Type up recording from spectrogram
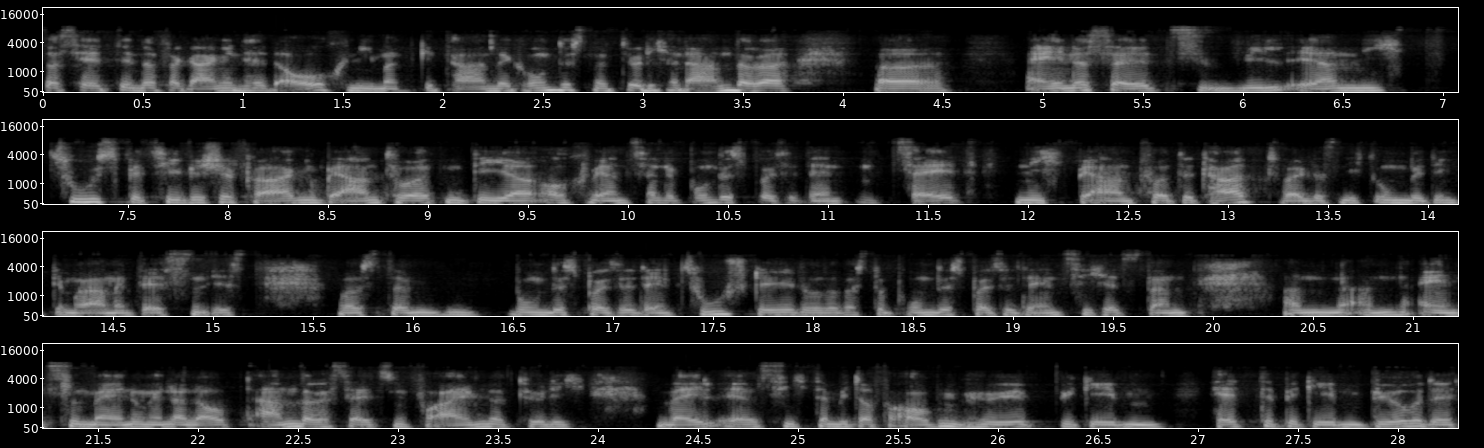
das hätte in der Vergangenheit auch niemand getan. Der Grund ist natürlich ein anderer. Äh, einerseits will er nicht zu spezifische Fragen beantworten, die er auch während seiner Bundespräsidentenzeit nicht beantwortet hat, weil das nicht unbedingt im Rahmen dessen ist, was dem Bundespräsident zusteht oder was der Bundespräsident sich jetzt dann an, an Einzelmeinungen erlaubt. Andererseits und vor allem natürlich, weil er sich damit auf Augenhöhe begeben hätte, begeben würde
